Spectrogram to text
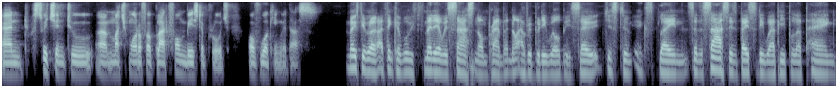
and switch into much more of a platform-based approach of working with us most people I think will be familiar with SaaS and on-prem, but not everybody will be. So just to explain, so the SaaS is basically where people are paying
